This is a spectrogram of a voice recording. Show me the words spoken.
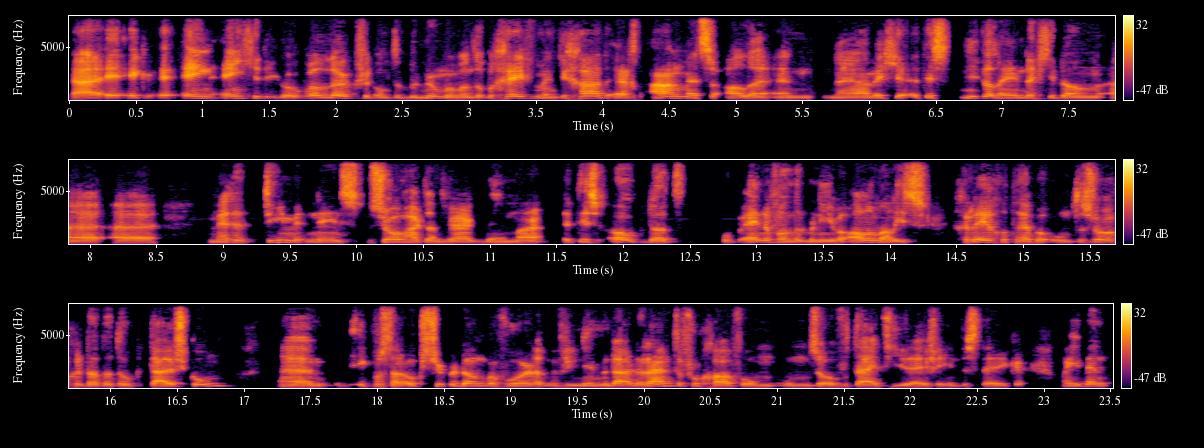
Ja, ik, een, eentje die ik ook wel leuk vind om te benoemen. Want op een gegeven moment, je gaat echt aan met z'n allen. En nou ja, weet je, het is niet alleen dat je dan uh, uh, met het team ineens zo hard aan het werk bent. Maar het is ook dat op een of andere manier we allemaal iets geregeld hebben om te zorgen dat het ook thuis kon. Um, ik was daar ook super dankbaar voor dat mijn vriendin me daar de ruimte voor gaf om, om zoveel tijd hier even in te steken. Maar je bent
